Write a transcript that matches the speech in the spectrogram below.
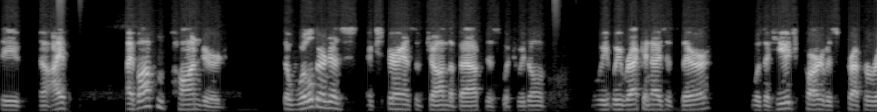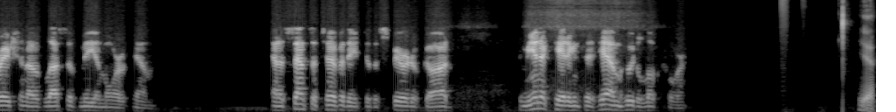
Steve. Now, I've I've often pondered the wilderness experience of John the Baptist, which we don't we, we recognize it's there, was a huge part of his preparation of less of me and more of him. And a sensitivity to the Spirit of God communicating to him who to look for. Yeah.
